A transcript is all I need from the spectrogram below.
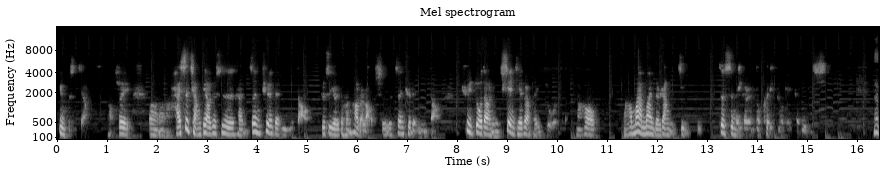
并不是这样子。好，所以呃还是强调就是很正确的引导，就是有一个很好的老师正确的引导去做到你现阶段可以做的，然后然后慢慢的让你进步。这是每个人都可以做的一个练习。那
